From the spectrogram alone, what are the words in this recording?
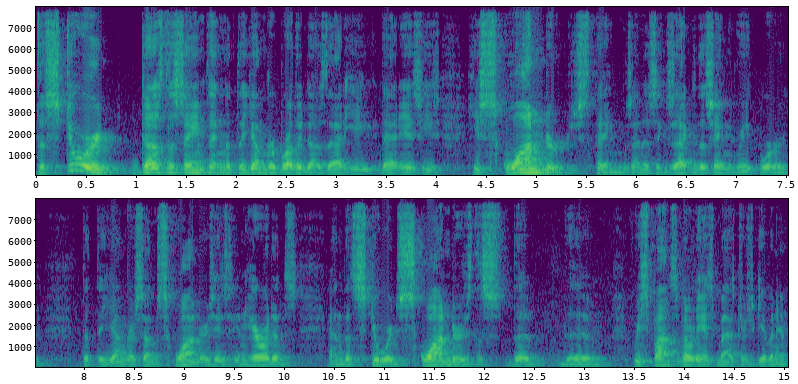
the steward does the same thing that the younger brother does, that, he, that is, he's, he squanders things, and it's exactly the same Greek word that the younger son squanders his inheritance and the steward squanders the, the, the responsibility his master's given him.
